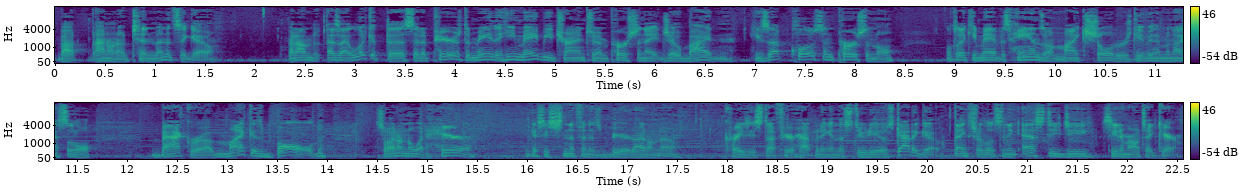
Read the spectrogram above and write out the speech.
about, I don't know, 10 minutes ago. But I'm, as I look at this, it appears to me that he may be trying to impersonate Joe Biden. He's up close and personal. Looks like he may have his hands on Mike's shoulders, giving him a nice little back rub. Mike is bald, so I don't know what hair. I guess he's sniffing his beard. I don't know. Crazy stuff here happening in the studios. Gotta go. Thanks for listening. SDG. See you tomorrow. Take care.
